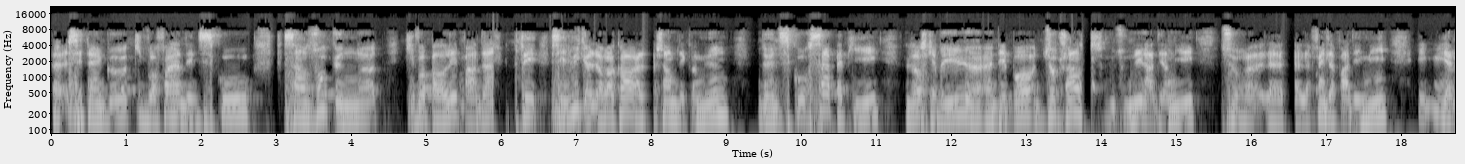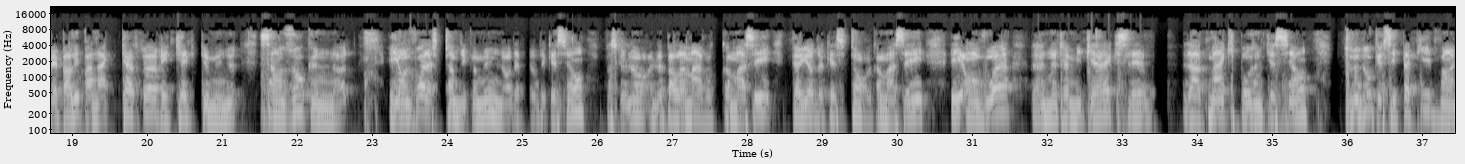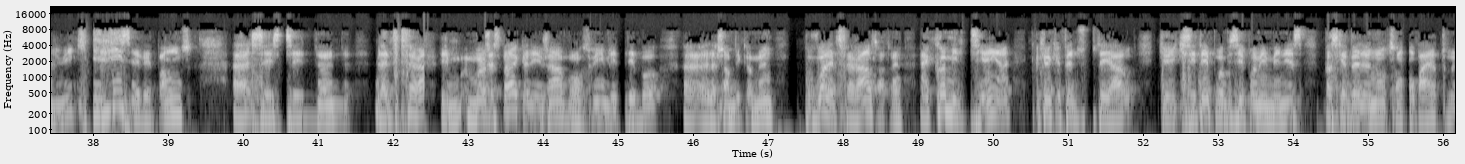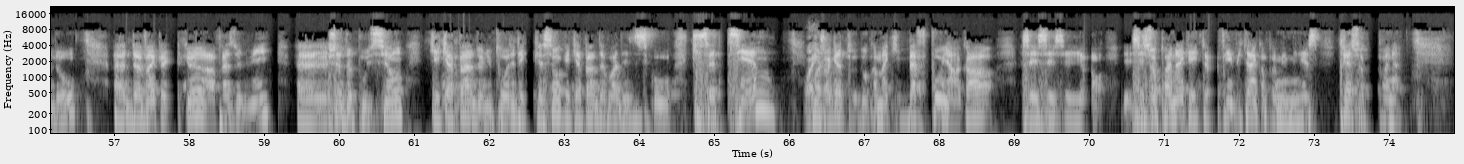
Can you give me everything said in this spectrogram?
Euh, c'est un gars qui va faire des discours sans aucune note, qui va parler pendant. Écoutez, c'est lui qui a le record à la Chambre des communes d'un discours sans papier lorsqu'il y avait eu un, un débat d'urgence, si vous vous souvenez, l'an dernier, sur euh, la, fin de la pandémie. Il avait parlé pendant quatre heures et quelques minutes sans aucune note. Et on le voit à la Chambre des communes lors de la période de questions, parce que là, le Parlement a recommencé, période de questions a recommencé, et on voit euh, notre ami Pierre qui se lève lentement, qui pose une question, Trudeau que ses papiers devant lui, qui lit ses réponses, euh, c'est la différence. Et moi, j'espère que les gens vont suivre les débats euh, à la Chambre des communes pour voir la différence entre un, un comédien, hein, quelqu'un qui a fait du théâtre, qui, qui s'est improvisé premier ministre parce qu'il avait le nom de son père, Trudeau, euh, devant quelqu'un en face de lui, euh, le chef d'opposition, qui est capable de lui poser des questions, qui est capable d'avoir des discours qui se tiennent. Oui. Moi, je regarde Trudeau, comment il bafouille encore. C'est surprenant qu'il ait fait huit ans comme premier ministre. Très surprenant.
